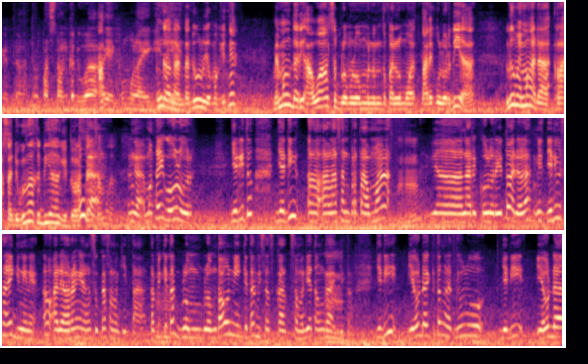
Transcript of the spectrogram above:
gitu Atau pas tahun kedua, Ap- eh kok mulai gini. Enggak enggak entar dulu ya. Maksudnya memang dari awal sebelum lu menentukan lu mau tarik ulur dia lu memang ada rasa juga nggak ke dia gitu? Rasa enggak yang sama nggak? enggak. Makanya gue ulur. Jadi tuh jadi eh, alasan pertama Mhm. Ya, narik ulur itu adalah jadi misalnya gini nih oh ada orang yang suka sama kita tapi kita belum belum tahu nih kita bisa suka sama dia atau enggak Hmm. gitu. Jadi ya udah kita ngeliat dulu. Jadi ya udah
